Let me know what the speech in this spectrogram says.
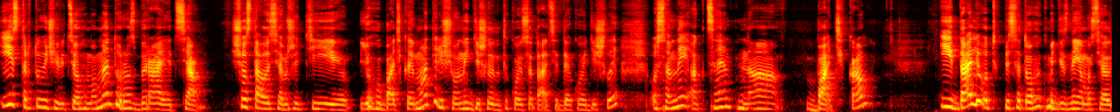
І стартуючи від цього моменту, розбирається, що сталося в житті його батька і матері, що вони дійшли до такої ситуації, до якої дійшли. Основний акцент на батька. І далі, от після того, як ми дізнаємося,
